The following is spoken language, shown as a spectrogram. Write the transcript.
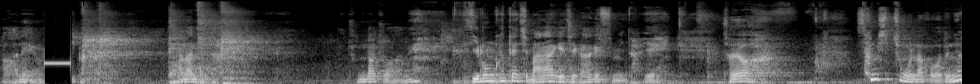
아, 안 해요. 안 합니다. 존나 좋아하네. 이번 컨텐츠 만하게 제가 하겠습니다. 예. 저요, 30층 올라가거든요?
